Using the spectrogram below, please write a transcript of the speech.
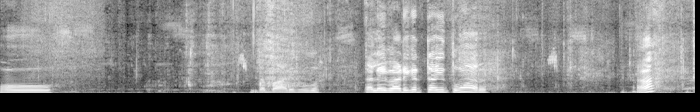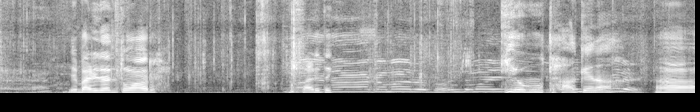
ও। এটা বাড়ি পুকুর। তাহলে এই বাড়িটা কি তোমার? হ্যাঁ এই বাড়িটা তোমার? বাড়িতে কেউ থাকে না। হ্যাঁ।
